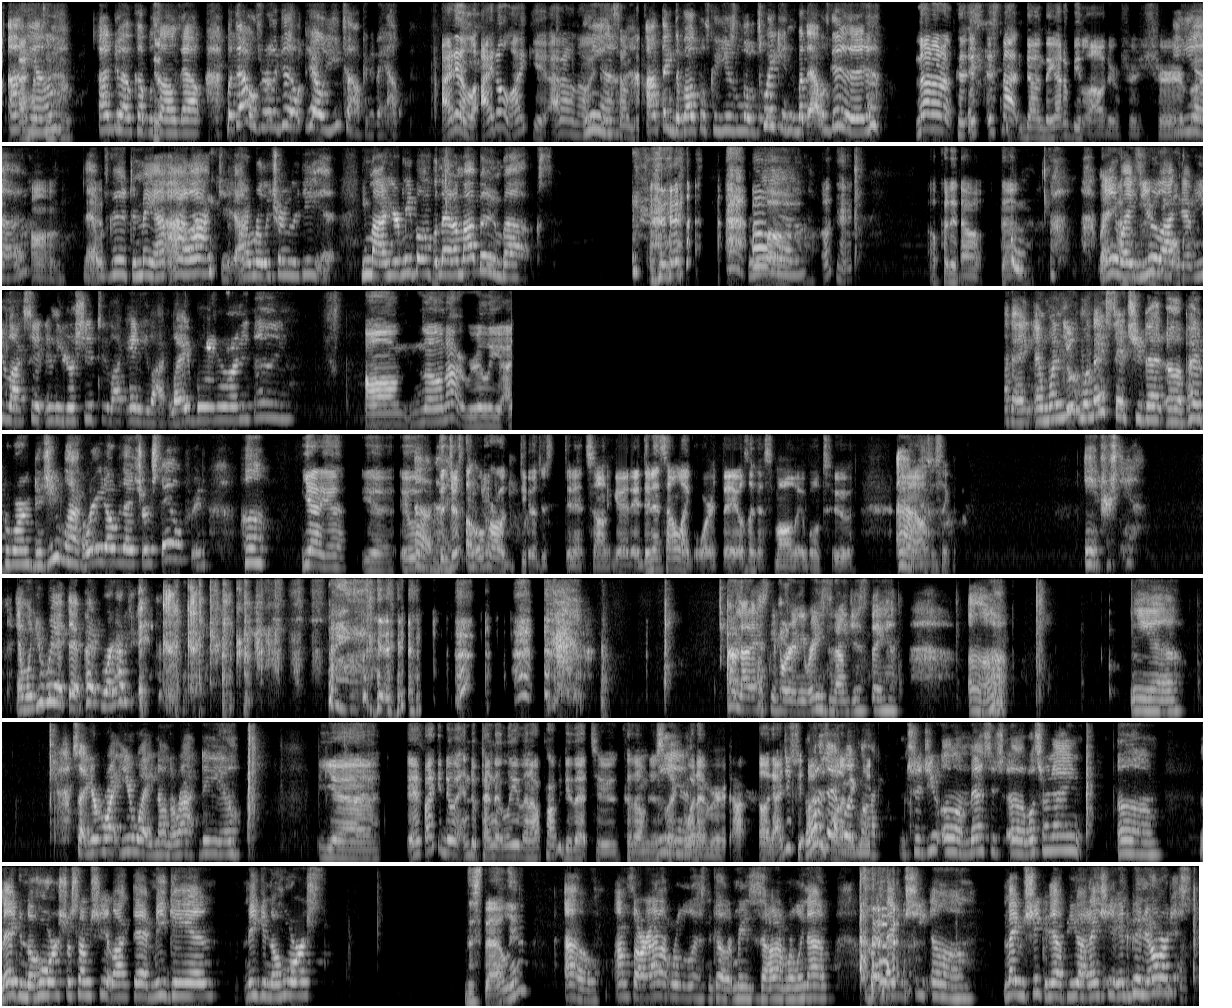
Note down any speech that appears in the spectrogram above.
I, have am. to. I do have a couple Yeah. songs out, but that was really good. What the hell are you talking about? I didn't. I don't like it. I don't know. Yeah. didn't sound good. I think the vocals could use a little tweaking, but that was good. No, no, no. Because it's it's not done. They gotta be louder for sure. Yeah. But um. That was good to me. I, I liked it. I really truly did. You might hear me bumping that on my boombox. oh, okay. I'll put it out then. But anyways, you like know. have you like sent any of your shit to like any like labels or anything? Um, no, not really. I Okay, and when you when they sent you that uh paperwork, did you like read over that yourself? Huh? yeah, yeah, yeah. It was Okay. the, just the overall deal just didn't sound good. It didn't sound like worth it. It was like a small label too, and I was just like, interesting. And when you read that paperwork, how did you? I'm not asking for any reason. I'm just saying. Uh, yeah. So you're right. You're waiting on the right deal. yeah. If I can do it independently, then I'll probably do that too. Because I'm just Yeah. like, whatever. I, like I just, What I just want to make music. Should you um message uh what's her name? Um Megan the horse or some shit like that? Megan Megan the horse. The stallion. Oh, I'm sorry. I don't really listen to colored music, so I don't really know. But maybe she um maybe she could help you out. Ain't she an independent artist?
